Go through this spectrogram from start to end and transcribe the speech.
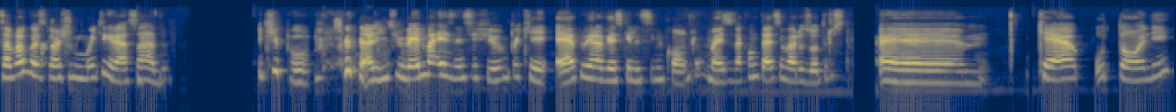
sabe uma coisa que eu acho muito engraçado? E, tipo, a gente vê mais nesse filme porque é a primeira vez que eles se encontram, mas acontecem vários outros. É... Que é o Tony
